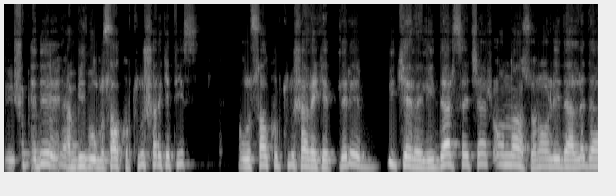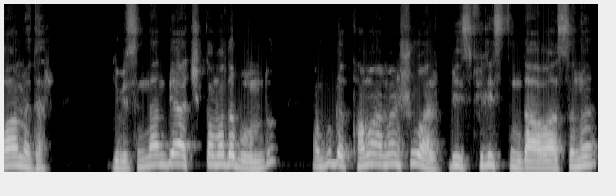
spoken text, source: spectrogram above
E, dedi yani biz bir ulusal kurtuluş hareketiyiz. Ulusal kurtuluş hareketleri bir kere lider seçer ondan sonra o liderle devam eder gibisinden bir açıklamada bulundu. Yani burada tamamen şu var. Biz Filistin davasını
